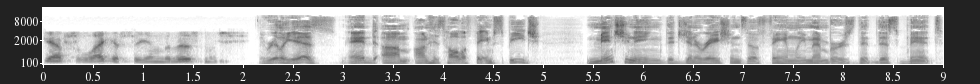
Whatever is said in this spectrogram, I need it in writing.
Jeff's legacy in the business. It really is, and um, on his Hall of Fame speech, mentioning the generations of family members that this meant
